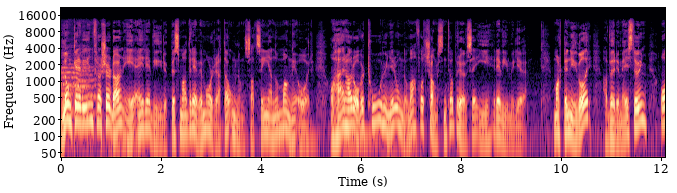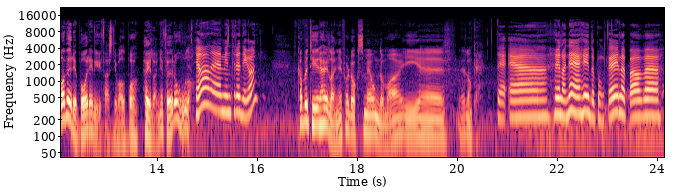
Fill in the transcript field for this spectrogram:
Lånkerevyen fra Stjørdal er ei revygruppe som har drevet målretta ungdomssatsing gjennom mange år. Og her har over 200 ungdommer fått sjansen til å prøve seg i revymiljøet. Marte Nygård har vært med ei stund, og har vært på revyfestival på Høylandet før, og hun da. Ja, det er min tredje gang. Hva betyr Høylandet for dere som er ungdommer i eh, Lånke? Det er, Høylandet er høydepunktet i løpet av eh,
